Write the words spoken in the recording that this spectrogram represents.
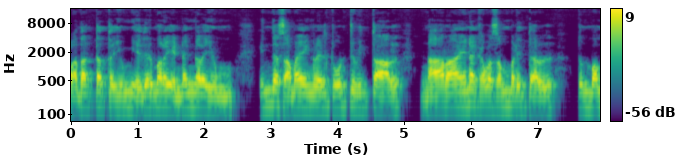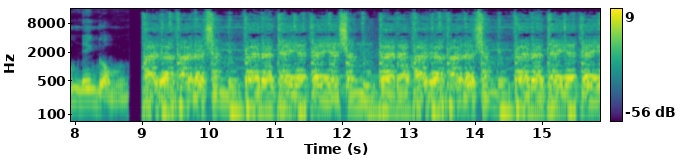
பதட்டத்தையும் எதிர்மறை எண்ணங்களையும் இந்த சமயங்களில் தோற்றுவித்தால் நாராயண கவசம் படித்தல் துன்பம் நீங்கும். ஹர ஹர சங்கர ஜய ஜய சங்கர ஹர ஹர சங்கர ஜய ஜய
